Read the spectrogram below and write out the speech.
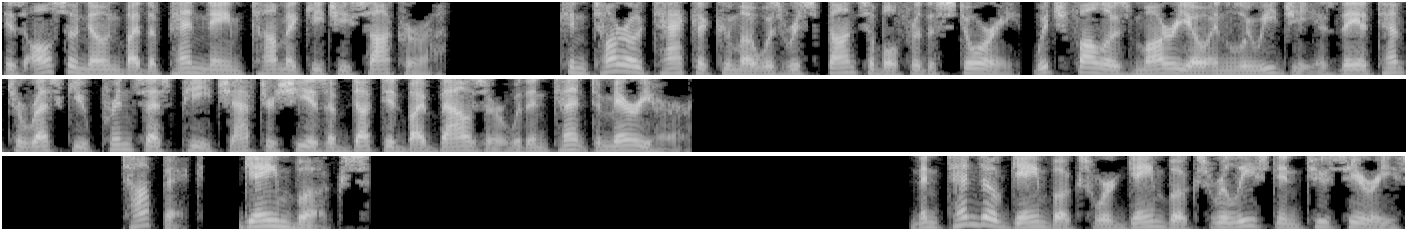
is also known by the pen name Tamakichi Sakura. Kentaro Takekuma was responsible for the story, which follows Mario and Luigi as they attempt to rescue Princess Peach after she is abducted by Bowser with intent to marry her. Gamebooks Nintendo Gamebooks were gamebooks released in two series,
